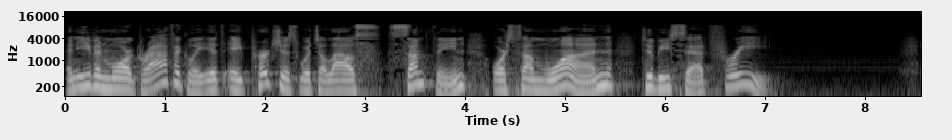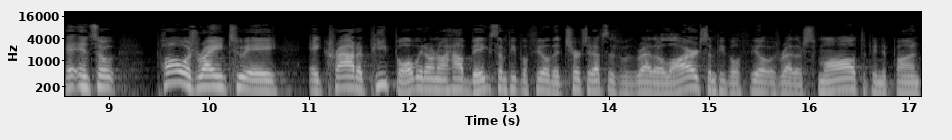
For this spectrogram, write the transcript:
And even more graphically, it's a purchase which allows something or someone to be set free. And, and so Paul was writing to a, a crowd of people. We don't know how big. Some people feel the church at Ephesus was rather large. Some people feel it was rather small, depending upon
